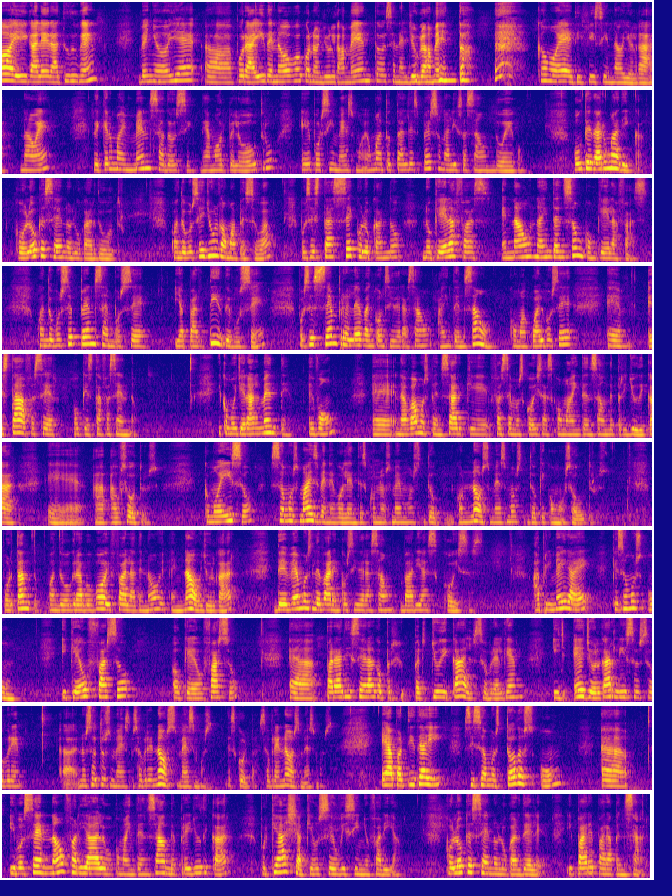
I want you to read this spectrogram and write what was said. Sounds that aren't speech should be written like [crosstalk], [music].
Oi, galera, tudo bem? Venho hoje uh, por aí de novo com os julgamentos, en el julgamento. [laughs] Como é difícil não julgar, não é? Requer uma imensa dose de amor pelo outro e por si mesmo. É uma total despersonalização do ego. Vou te dar uma dica. Coloque-se no lugar do outro. Quando você julga uma pessoa, você está se colocando no que ela faz e não na intenção com que ela faz. Quando você pensa em você e a partir de você, você sempre leva em consideração a intenção com a qual você eh, está a fazer o que está fazendo. E como geralmente é bom, eh, não vamos pensar que fazemos coisas com a intenção de prejudicar eh, a, aos outros. Como é isso, somos máis benevolentes con nós mesmos do, con nós mesmos do que con os outros. Por tanto, cando o Grabovoi fala de non, en nao julgar, debemos levar en consideración varias coisas. A primeira é que somos un e que eu faso o que eu faso eh, para dizer algo perjudicial sobre alguén e é julgar liso sobre eh, nosotros mes, sobre nós mesmos, desculpa, sobre nós mesmos. E a partir de aí, se somos todos un, eh, e você não faria algo com a intenção de prejudicar, por que acha que o seu vizinho faria? Coloque-se no lugar dele e pare para pensar.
